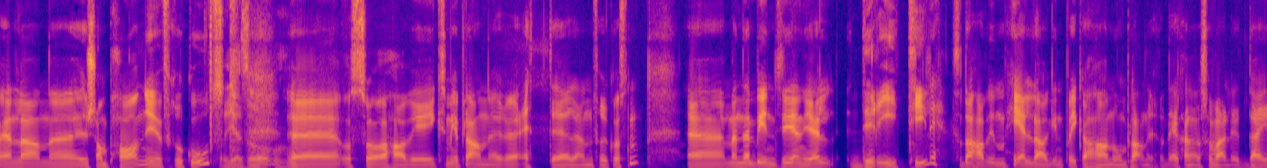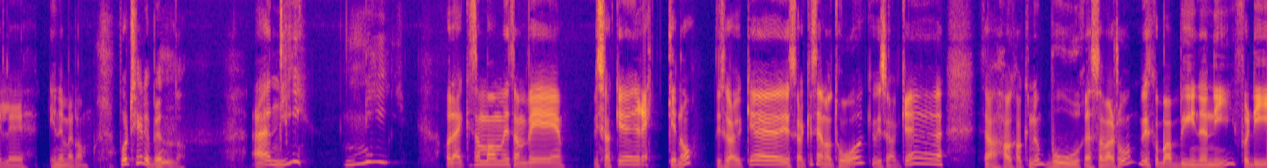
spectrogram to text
en eller annen champagnefrokost. Yes, oh. Eh, og så har vi ikke så mye planer etter den frokosten. Eh, men den begynner til gjengjeld drittidlig, så da har vi hele dagen på ikke å ha noen planer. Det kan også være litt deilig innimellom. Hvor tidlig begynner den, da? Ni. Ni. Og det er ikke som om liksom, vi vi skal ikke rekke noe. Vi skal, ikke, vi skal ikke se noe tog. Vi skal ikke, vi har ikke noen bordreservasjon. Vi skal bare begynne ni fordi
